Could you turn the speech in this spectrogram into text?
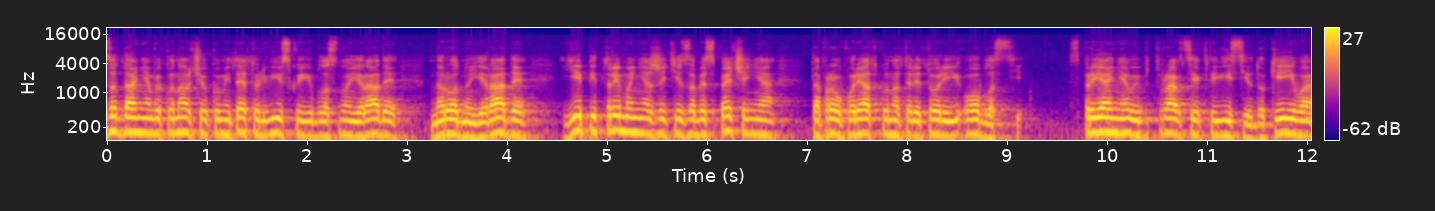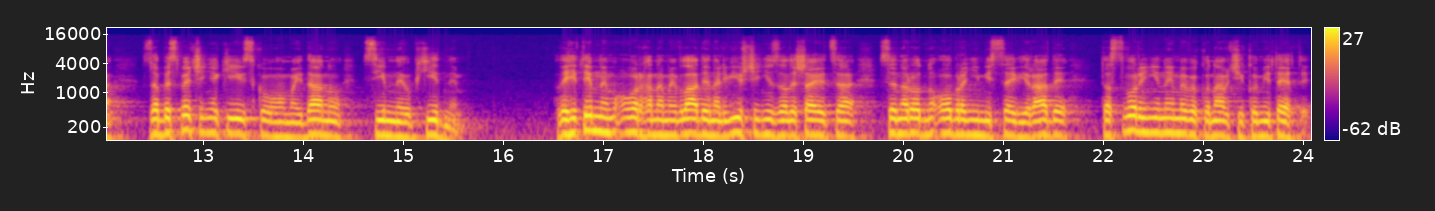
завданням виконавчого комітету Львівської обласної ради Народної ради є підтримання життєзабезпечення та правопорядку на території області, сприяння у відправці активістів до Києва, забезпечення Київського майдану всім необхідним. Легітимними органами влади на Львівщині залишаються всенародно обрані місцеві ради та створені ними виконавчі комітети.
